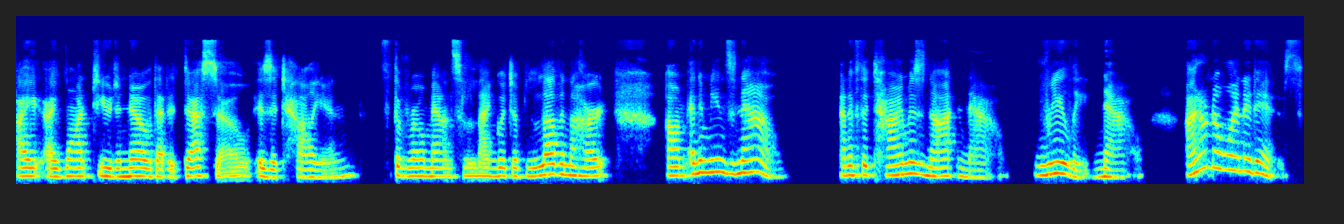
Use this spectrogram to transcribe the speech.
I, I want you to know that adesso is Italian. It's the romance language of love in the heart. Um, and it means now. And if the time is not now, really now, I don't know when it is.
